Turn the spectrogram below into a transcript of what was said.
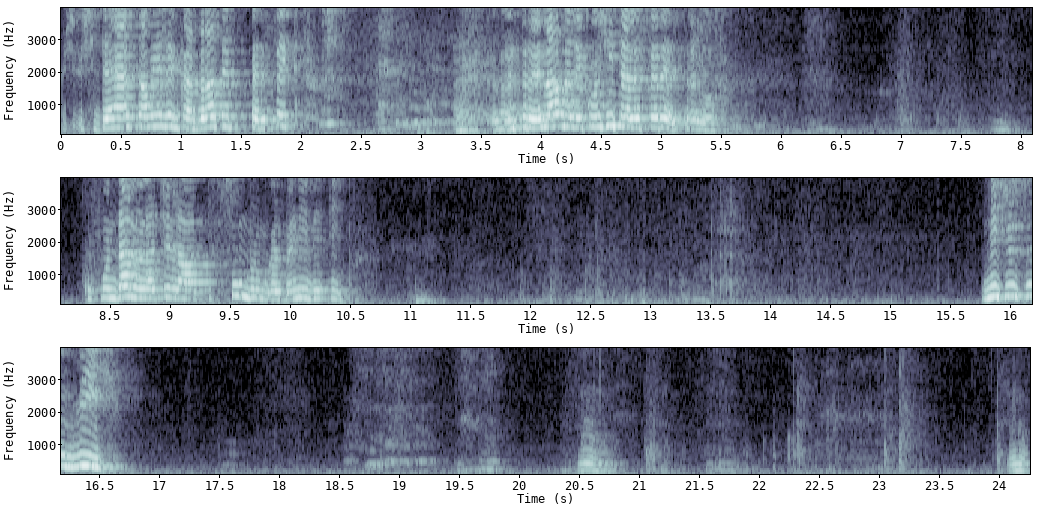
Și, și de aia stau ele încadrate perfect. Între ramele cojite ale ferestrelor. Cu fundalul acela sumbru îngălbenit de timp. Nici nu sunt vii. Nu. Nu.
